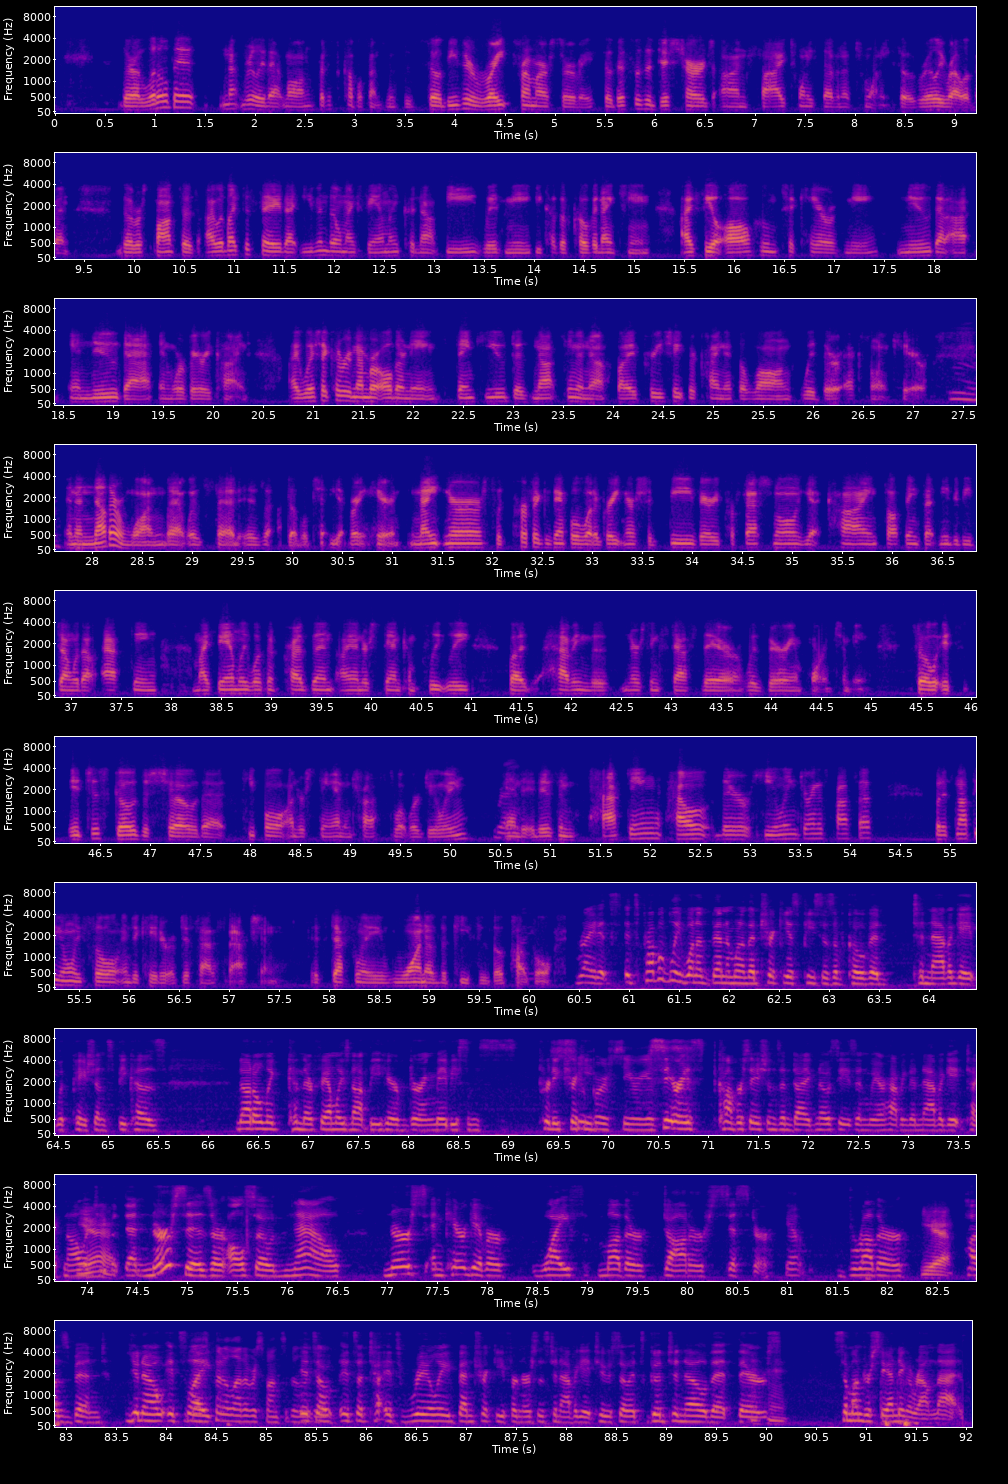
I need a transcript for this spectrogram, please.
They're a little bit, not really that long, but it's a couple sentences. So these are right from our survey. So this was a discharge on 527 of 20, so really relevant. The response says, I would like to say that even though my family could not be with me because of COVID 19, I feel all whom took care of me knew that I and knew that and were very kind. I wish I could remember all their names. Thank you does not seem enough, but I appreciate their kindness along with their excellent care. Hmm. And another one that was said is uh, double check, yeah, right here. Night nurse was perfect example of what a great nurse should be. Very professional yet kind. Saw things that need to be done without asking. My family wasn't present. I understand completely, but having the nursing staff there was very important to me. So it's it just goes to show that people understand and trust what we're doing, and it is impacting how they're healing during this process. but it's not the only sole indicator of dissatisfaction. It's definitely one of the pieces of the puzzle. Right. It's it's probably one of been one of the trickiest pieces of COVID to navigate with patients because not only can their families not be here during maybe some pretty tricky super serious serious conversations and diagnoses and we are having to navigate technology Yeah. but then nurses are also now nurse and caregiver wife mother daughter sister Yep. brother Yeah. husband you know it's It does like put a lot of responsibility. it's a it's a t- it's really been tricky for nurses to navigate too so it's good to know that there's Mhm. some understanding around that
